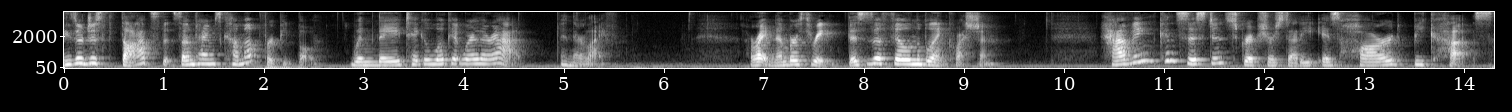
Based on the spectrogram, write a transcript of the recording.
These are just thoughts that sometimes come up for people when they take a look at where they're at in their life. All right, number 3. This is a fill in the blank question. Having consistent scripture study is hard because.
